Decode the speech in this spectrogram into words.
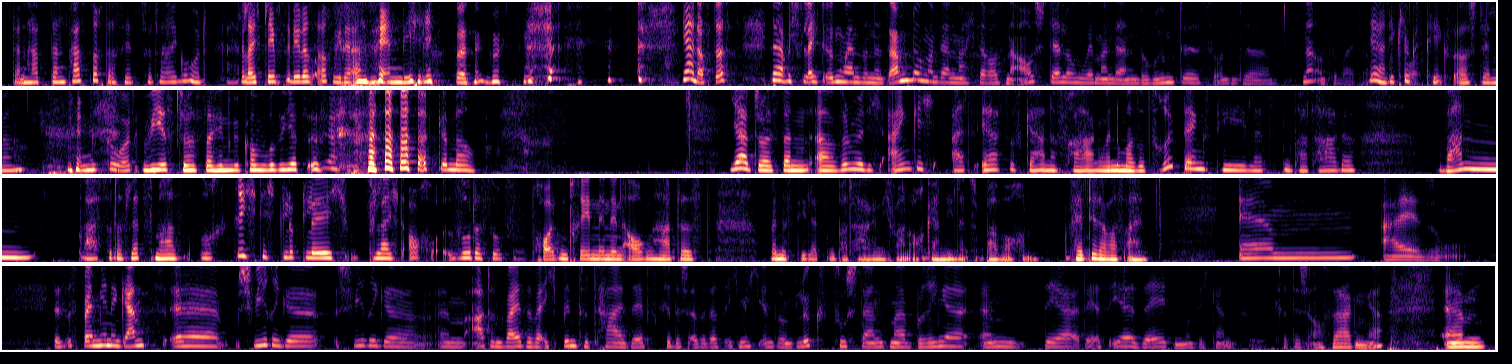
Dann, hat, dann passt doch das jetzt total gut. Vielleicht klebst du dir das auch wieder ans Handy. ja, doch, das, da habe ich vielleicht irgendwann so eine Sammlung und dann mache ich daraus eine Ausstellung, wenn man dann berühmt ist und, äh, ne, und so weiter. Ja, und die so Glückskeks-Ausstellung. Finde ich gut. Wie ist Joyce da hingekommen, wo sie jetzt ist? Ja. genau. Ja, Joyce, dann äh, würden wir dich eigentlich als erstes gerne fragen, wenn du mal so zurückdenkst, die letzten paar Tage, wann warst du das letzte Mal so richtig glücklich? Vielleicht auch so, dass du Freudentränen in den Augen hattest, wenn es die letzten paar Tage nicht waren, auch gerne die letzten paar Wochen. Fällt dir da was ein? Ähm, also, das ist bei mir eine ganz äh, schwierige, schwierige ähm, Art und Weise, weil ich bin total selbstkritisch. Also, dass ich mich in so einen Glückszustand mal bringe, ähm, der, der ist eher selten, muss ich ganz kritisch auch sagen. Ja? Ähm,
